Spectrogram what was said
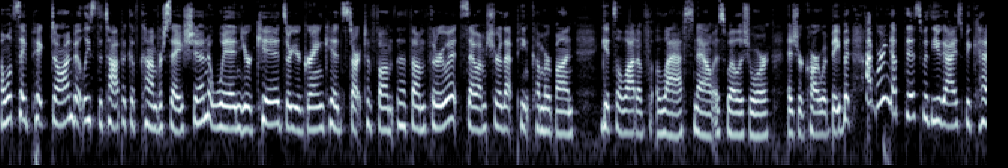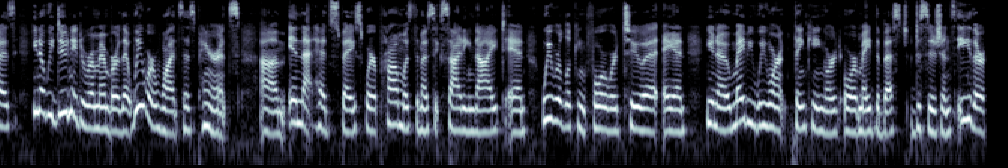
I won't say picked on, but at least the topic of conversation when your kids or your grandkids start to thumb, uh, thumb through it. So I'm sure that pink cummerbund gets a lot of laughs now as well as your as your car would be. But I bring up this with you guys because you know we do need to remember that we were once as parents um, in that headspace where prom was the most exciting night and we were looking forward to it, and you know maybe we weren't thinking or or made the best decisions either.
